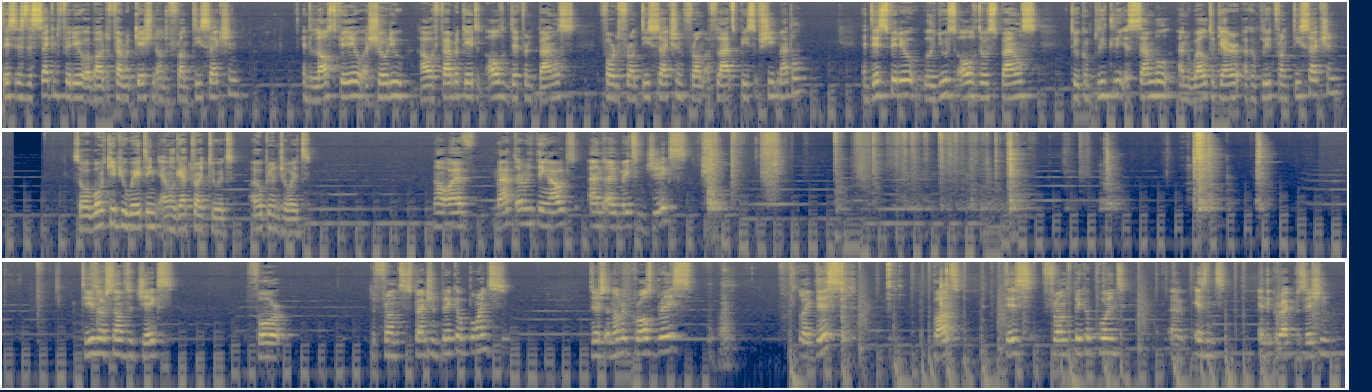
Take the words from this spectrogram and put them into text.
This is the second video about the fabrication of the front T-section. In the last video I showed you how I fabricated all the different panels for the front T-section from a flat piece of sheet metal. In this video we'll use all of those panels to completely assemble and weld together a complete front T-section. So I won't keep you waiting and we'll get right to it. I hope you enjoy it. Now I've mapped everything out and I've made some jigs These are some of the jigs for the front suspension pickup points. There's another cross brace like this, but this front pickup point um, isn't in the correct position.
